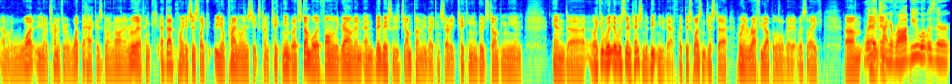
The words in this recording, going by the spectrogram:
I'm like, what, you know, trying to figure out what the heck is going on. And really, I think at that point, it's just like, you know, primal instincts kind of kicking in. But I've stumbled, I've fallen to the ground, and, and they basically just jumped on me, like, and started kicking and boot stomping me. And, and uh, like it was it was their intention to beat me to death. Like this wasn't just uh, we're going to rough you up a little bit. It was like um, were and, they trying and, to rob you? What was their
